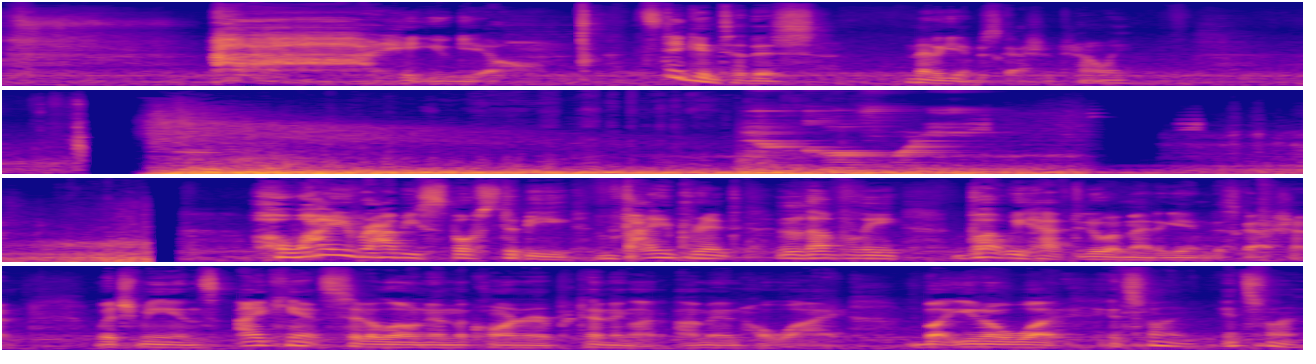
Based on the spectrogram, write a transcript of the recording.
I hate Yu-Gi-Oh! Let's dig into this metagame discussion, shall we? Hawaii Robbie's supposed to be vibrant, lovely, but we have to do a metagame discussion. Which means I can't sit alone in the corner pretending like I'm in Hawaii. But you know what? It's fine. It's fine.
